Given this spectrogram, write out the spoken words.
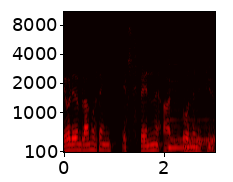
Det var lidt om blåmuslingen. Et spændende og et underligt dyr.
